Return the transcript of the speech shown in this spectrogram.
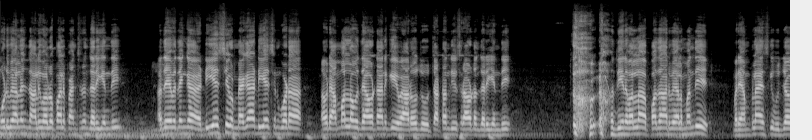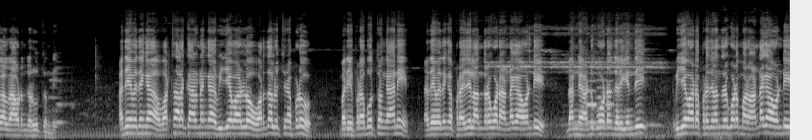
మూడు వేల నుంచి నాలుగు వేల రూపాయలు పెంచడం జరిగింది. అదేవిధంగా డిఎస్సి మెగా డిఎస్సిని కూడా మరి అమల్లో తేవడానికి ఆ రోజు చట్టం తీసుకురావడం జరిగింది. దీనివల్ల పదహారు వేల మంది మరి ఎంప్లాయీస్కి ఉద్యోగాలు రావడం జరుగుతుంది. అదేవిధంగా వర్షాల కారణంగా విజయవాడలో వరదలు వచ్చినప్పుడు మరి ప్రభుత్వం కానీ అదేవిధంగా ప్రజలందరూ కూడా అండగా ఉండి దాన్ని అడ్డుకోవడం జరిగింది. విజయవాడ ప్రజలందరూ కూడా మనం అండగా ఉండి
